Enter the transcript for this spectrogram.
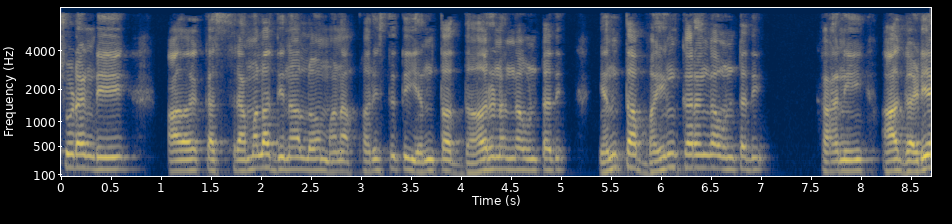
చూడండి ఆ యొక్క శ్రమల దినాల్లో మన పరిస్థితి ఎంత దారుణంగా ఉంటది ఎంత భయంకరంగా ఉంటది. కానీ ఆ గడియ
